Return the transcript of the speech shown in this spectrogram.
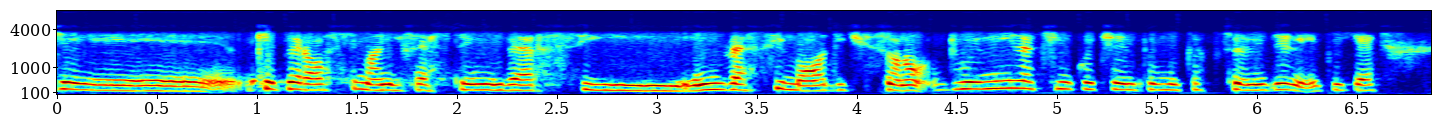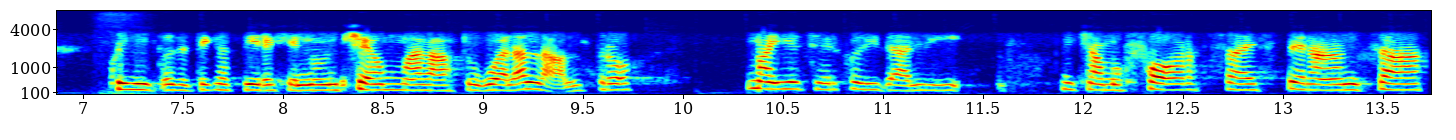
che, che però si manifesta in diversi, in diversi modi, ci sono 2500 mutazioni genetiche, quindi potete capire che non c'è un malato uguale all'altro, ma io cerco di dargli diciamo, forza e speranza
